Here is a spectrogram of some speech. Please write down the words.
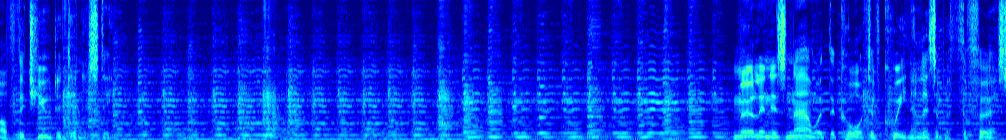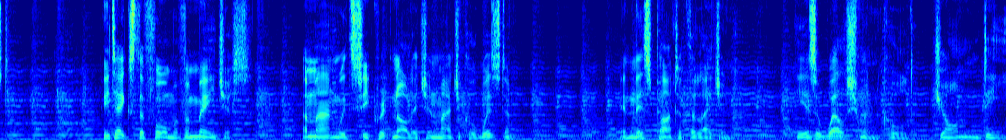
of the Tudor dynasty. Merlin is now at the court of Queen Elizabeth I. He takes the form of a magus, a man with secret knowledge and magical wisdom. In this part of the legend, he is a Welshman called John Dee.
